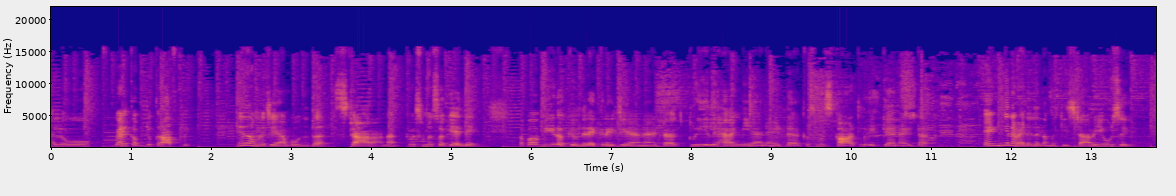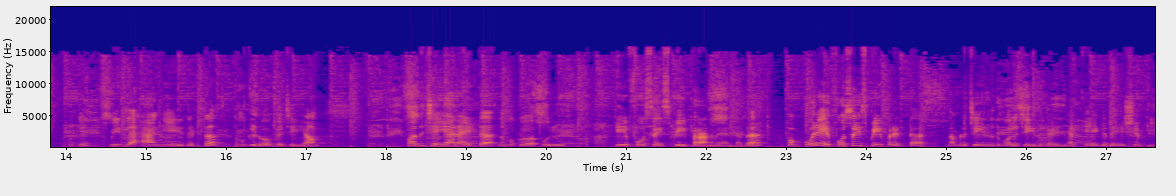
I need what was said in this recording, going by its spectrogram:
ഹലോ വെൽക്കം ടു ക്രാഫ്റ്റ് ഇത് നമ്മൾ ചെയ്യാൻ പോകുന്നത് സ്റ്റാർ ആണ് ക്രിസ്മസ് ഒക്കെ അല്ലേ? അപ്പോൾ വീടൊക്കെ ഒന്ന് ഡെക്കറേറ്റ് ചെയ്യാനായിട്ട് ട്രീയിൽ ഹാങ് ചെയ്യാനായിട്ട് ക്രിസ്മസ് കാർഡിൽ വെക്കാനായിട്ട് എങ്ങനെ വേണമെങ്കിലും നമുക്ക് ഈ സ്റ്റാർ യൂസ് ചെയ്യും. ഓക്കെ വീട്ടിൽ ഹാങ് ചെയ്തിട്ട് നമുക്ക് ഇടുകയൊക്കെ ചെയ്യാം. അപ്പോൾ അത് ചെയ്യാനായിട്ട് നമുക്ക് ഒരു എ ഫോർ സൈസ് പേപ്പറാണ് വേണ്ടത്. അപ്പം ഒരു എ ഫോർ സൈസ് പേപ്പർ ഇട്ട് നമ്മൾ ചെയ്യുന്നത് പോലെ ചെയ്ത് കഴിഞ്ഞാൽ ഏകദേശം ഈ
